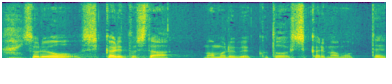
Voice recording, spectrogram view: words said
はい。それをしっかりとした守るべきことをしっかり守って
